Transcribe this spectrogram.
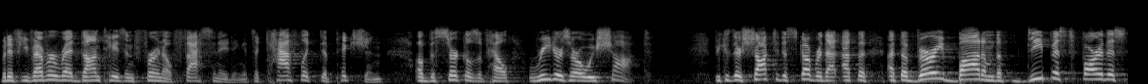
But if you've ever read Dante's Inferno, fascinating. It's a Catholic depiction of the circles of hell. Readers are always shocked because they're shocked to discover that at the, at the very bottom, the deepest, farthest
